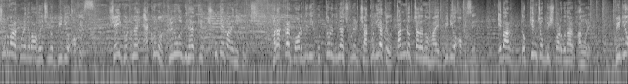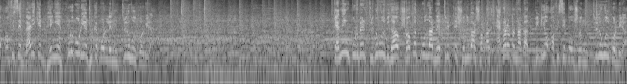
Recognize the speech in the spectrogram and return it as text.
চুরমার করে দেওয়া হয়েছিল বিডিও অফিস। সেই ঘটনায় এখনও তৃণমূল বিধায়ককে ছুঁতে পারেনি পুলিশ। ফারাক্কার পরদিনই উত্তর দিনাজপুরের চাকুলিয়াতেও তাণ্ডব চালানো হয় বিডিও অফিসে। এবার দক্ষিণ চব্বিশ পরগনার ভাঙড়ে। বিডিও অফিসে ব্যারিকেড ভেঙে হুড়মুড়িয়ে ঢুকে পড়লেন তৃণমূল কর্মীরা। ক্যানিং পূর্বের তৃণমূল বিধায়ক শওকত মোল্লার নেতৃত্বে শনিবার সকাল এগারোটা নাগাদ বিডিও অফিসে পৌঁছন তৃণমূল কর্মীরা।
